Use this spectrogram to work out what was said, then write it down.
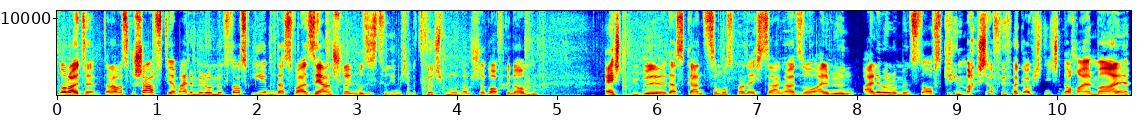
So, Leute, dann haben wir es geschafft. Wir haben eine Million Münzen ausgegeben. Das war sehr anstrengend, muss ich zugeben. Ich habe jetzt 40 Minuten am Stück aufgenommen. Echt übel, das Ganze, muss man echt sagen. Also, eine Million, eine Million Münzen ausgeben mache ich auf jeden Fall, glaube ich, nicht noch einmal.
